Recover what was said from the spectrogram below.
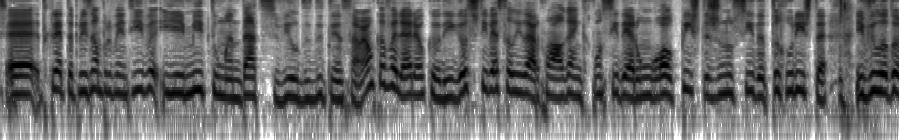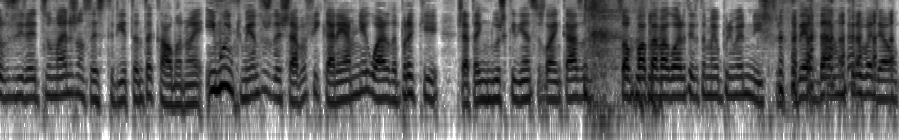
Uh, decreta prisão preventiva e emite um mandato civil de detenção. É um cavalheiro, é o que eu digo. Eu, se estivesse a lidar com alguém que considera um golpista, genocida, terrorista e violador dos direitos humanos, não sei se teria tanta calma, não é? E muito menos os deixava ficarem à minha guarda. Para quê? Já tenho duas crianças lá em casa, só me faltava agora ter também o Primeiro-Ministro, que deve dar um trabalhão.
